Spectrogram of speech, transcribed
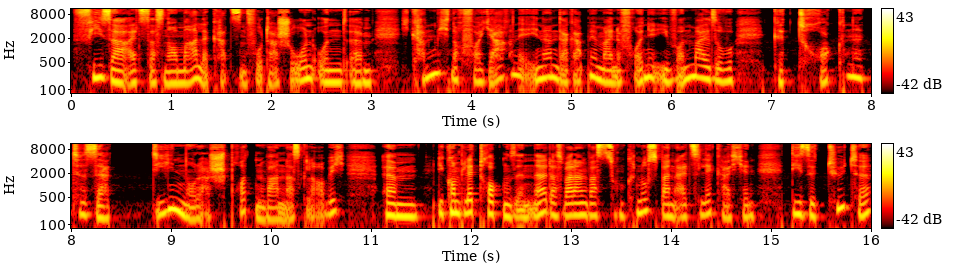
fieser als das normale Katzenfutter schon. Und ähm, ich kann mich noch vor Jahren erinnern, da gab mir meine Freundin Yvonne mal so getrocknete Sardinen Sardinen oder Sprotten waren das, glaube ich, ähm, die komplett trocken sind. Ne? Das war dann was zum Knuspern als Leckerchen. Diese Tüte,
